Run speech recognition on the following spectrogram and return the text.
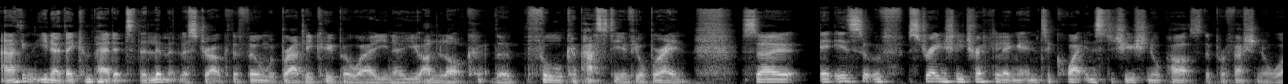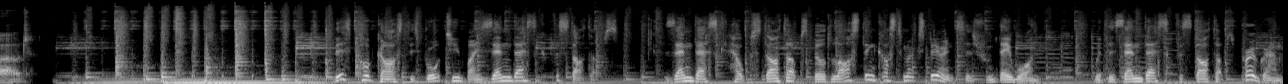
And I think, you know, they compared it to the Limitless drug, the film with Bradley Cooper, where, you know, you unlock the full capacity of your brain. So it is sort of strangely trickling into quite institutional parts of the professional world. This podcast is brought to you by Zendesk for Startups. Zendesk helps startups build lasting customer experiences from day one. With the Zendesk for Startups program,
